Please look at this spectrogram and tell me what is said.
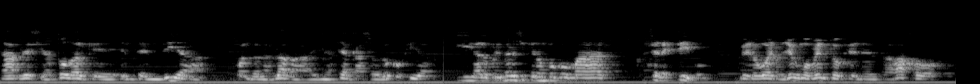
darles y a todo al que entendía cuando le hablaba y me hacía caso lo cogía. Y a lo primero sí que era un poco más selectivo. Pero bueno, llega un momento que en el trabajo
